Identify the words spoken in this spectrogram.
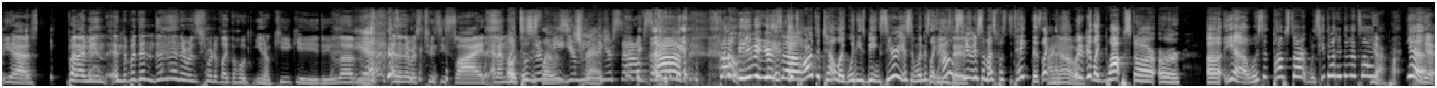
yes. But I mean, and but then, then then there was sort of like the whole, you know, Kiki, do you love me? Yeah. And then there was Tootsie Slide, and I'm Oh, like, those Tootsie are me. You're trash. memeing yourself. Exactly. Stop. Stop No, memeing It- yourself. it's hard to tell like when he's being serious and when it's like These how days. serious am I supposed to take this like I know. he did like pop star or uh yeah was it pop star was he the one who did that song Yeah. pop- Yeah. Yeah.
